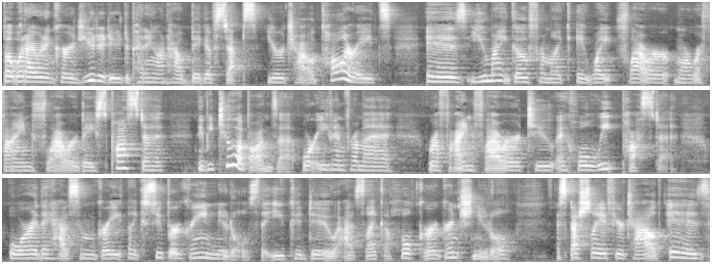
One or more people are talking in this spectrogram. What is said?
But what i would encourage you to do depending on how big of steps your child tolerates is you might go from like a white flour more refined flour based pasta maybe to a Banza or even from a refined flour to a whole wheat pasta. Or they have some great like super green noodles that you could do as like a Hulk or a Grinch noodle, especially if your child is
